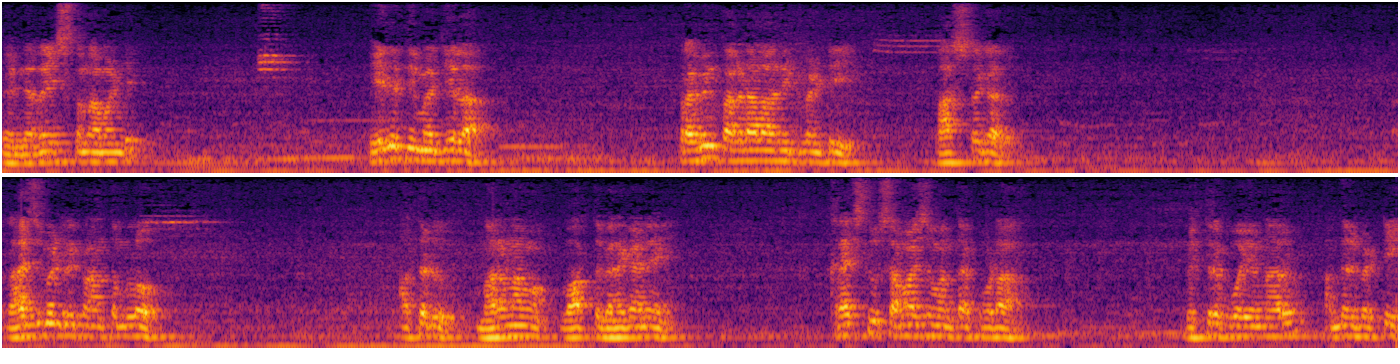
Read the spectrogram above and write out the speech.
మేము నిర్ణయిస్తున్నామండి. ఏదైతే ఈ మధ్యలో ప్రవీణ్ పగడాల అనేటువంటి పాస్టర్ గారు రాజమండ్రి ప్రాంతంలో అతడు మరణ వార్త వినగానే క్రైస్తవ సమాజం అంతా కూడా వ్యతిరేకపోయి ఉన్నారు. అందరిని బట్టి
